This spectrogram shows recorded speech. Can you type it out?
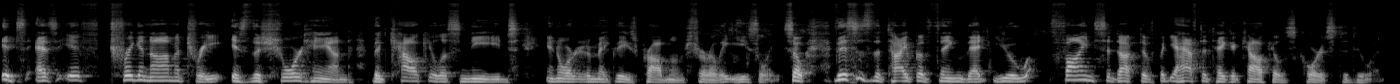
it's as if trigonometry is the shorthand that calculus needs in order to make these problems fairly easily. So, this is the type of thing that you find seductive, but you have to take a calculus course to do it.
